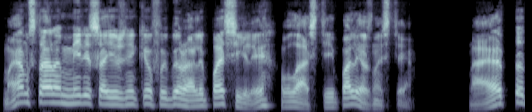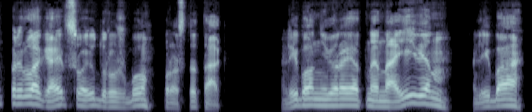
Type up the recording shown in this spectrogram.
В моем старом мире союзников выбирали по силе, власти и полезности. А этот предлагает свою дружбу просто так. Либо он невероятно наивен, либо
